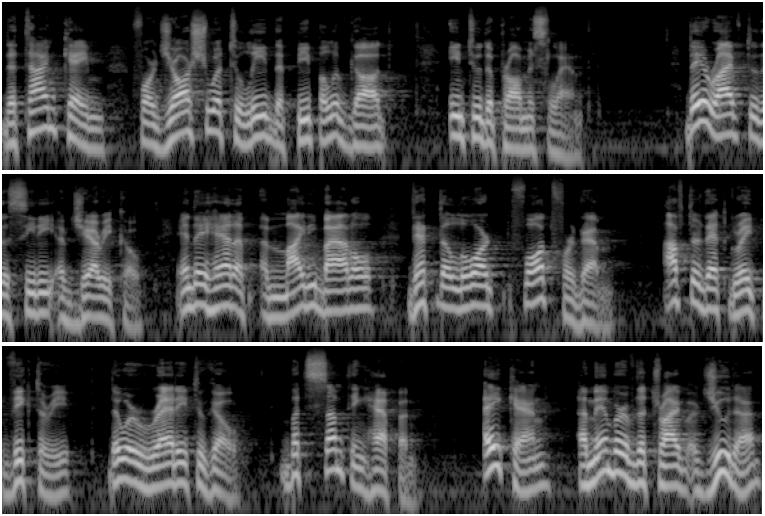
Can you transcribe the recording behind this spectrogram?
the time came for Joshua to lead the people of God into the promised land. They arrived to the city of Jericho and they had a, a mighty battle that the Lord fought for them. After that great victory, they were ready to go. But something happened. Achan, a member of the tribe of Judah,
